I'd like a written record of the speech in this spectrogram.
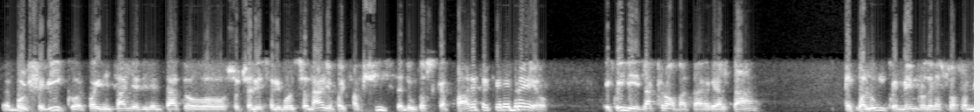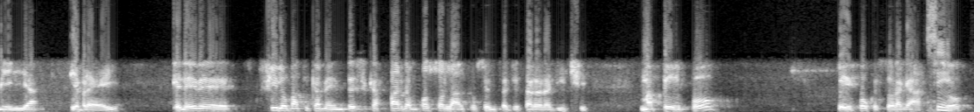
eh, bolscevico e poi in Italia è diventato socialista rivoluzionario, poi fascista, è dovuto scappare perché era ebreo. E quindi l'acrobata in realtà è qualunque membro della sua famiglia, gli ebrei, che deve filobaticamente scappare da un posto all'altro senza gettare radici. Ma Pepo, Pepo questo ragazzo,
